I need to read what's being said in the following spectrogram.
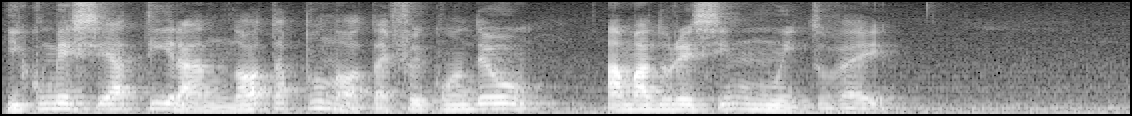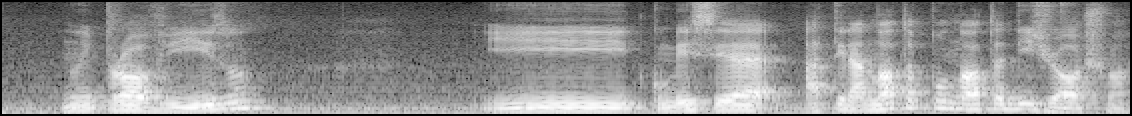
E comecei a tirar nota por nota. Aí foi quando eu amadureci muito, velho. No improviso. E comecei a, tirar nota por nota de Joshua.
